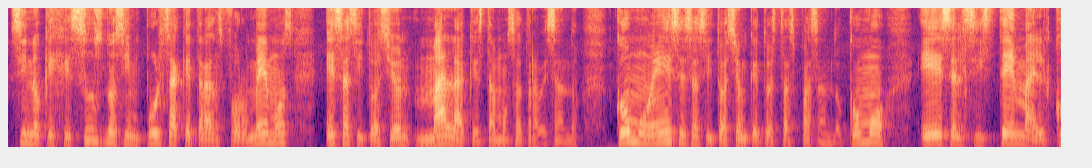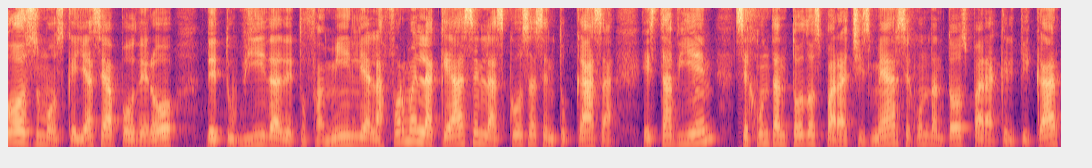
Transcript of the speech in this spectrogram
sino que Jesús nos impulsa a que transformemos esa situación mala que estamos atravesando. ¿Cómo es esa situación que tú estás pasando? ¿Cómo es el sistema, el cosmos que ya se apoderó de tu vida, de tu familia, la forma en la que hacen las cosas en tu casa? ¿Está bien? ¿Se juntan todos? Para chismear, se juntan todos para criticar,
